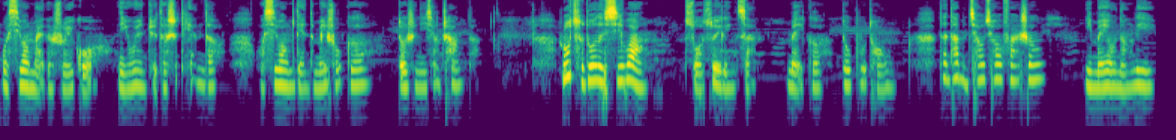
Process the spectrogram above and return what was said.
我希望买的水果，你永远觉得是甜的。我希望点的每首歌都是你想唱的。如此多的希望，琐碎零散，每个都不同，但它们悄悄发生。你没有能力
